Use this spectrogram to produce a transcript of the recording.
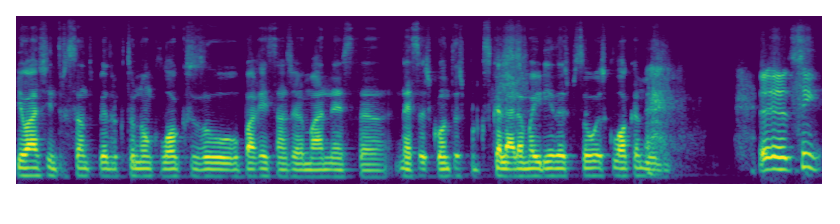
eu acho interessante, Pedro, que tu não coloques o, o Paris Saint-Germain nessas contas, porque se calhar a maioria das pessoas coloca mesmo. Uh, sim,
